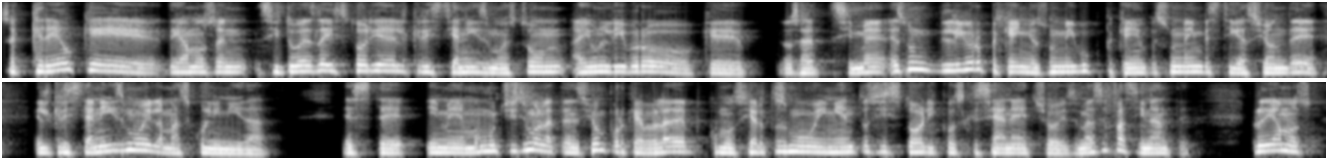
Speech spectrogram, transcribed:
o sea, creo que, digamos, en, si tú ves la historia del cristianismo, esto hay un libro que, o sea, si me, es un libro pequeño, es un ebook pequeño, que es una investigación de el cristianismo y la masculinidad. Este, y me llamó muchísimo la atención porque habla de como ciertos movimientos históricos que se han hecho y se me hace fascinante. Pero digamos,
